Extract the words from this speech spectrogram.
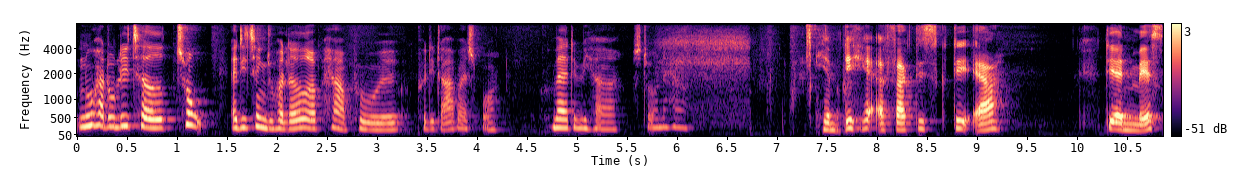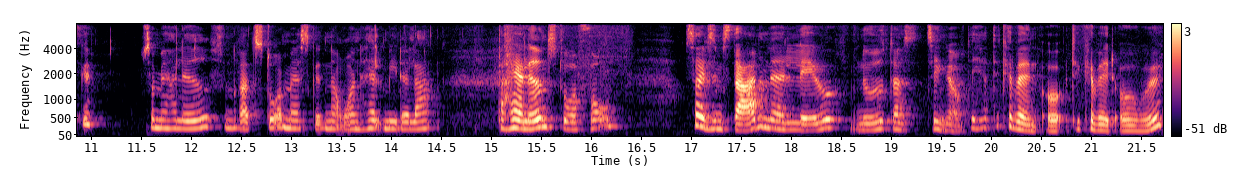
nu har du lige taget to af de ting, du har lavet op her på, øh, på dit arbejdsbord. Hvad er det, vi har stående her? Jamen det her er faktisk, det er, det er en maske, som jeg har lavet. Sådan en ret stor maske, den er over en halv meter lang. Der har jeg lavet en stor form. Så har jeg ligesom startet med at lave noget, der tænker, om, det her det kan, være en, det kan være et øje.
